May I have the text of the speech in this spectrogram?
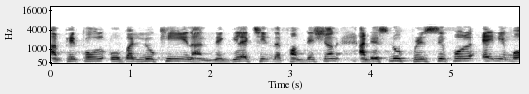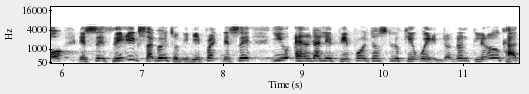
and people overlooking and neglecting the foundation and there's no principle anymore. They say things are going to be different. They say, you elderly people, just look away. Don't look at,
